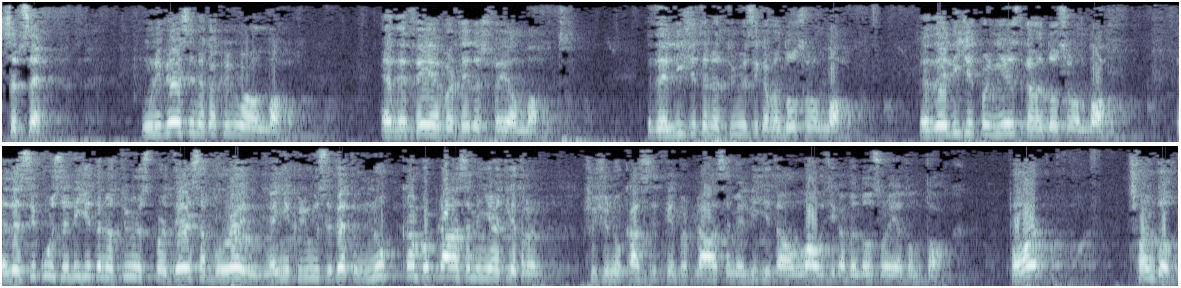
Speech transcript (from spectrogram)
Sepse universin e ka krijuar Allahu. Edhe feja e vërtetë është feja e Allahut. Dhe ligjet e natyrës i ka vendosur Allahu. Edhe ligjet për njerëzit ka vendosur Allahu. Edhe sikurse ligjet e natyrës përderisa burojnë nga një krijues i vetëm nuk kanë përplasje me njëra tjetrën, kështu që nuk ka se si të kenë përplasje me ligjet e Allahut që i ka vendosur ai në tokë. Por, çfarë ndodh?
